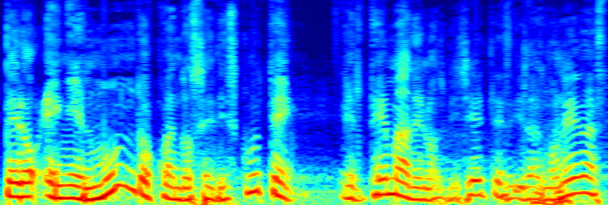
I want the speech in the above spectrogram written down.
Pero en el mundo, cuando se discute el tema de los billetes y las monedas,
